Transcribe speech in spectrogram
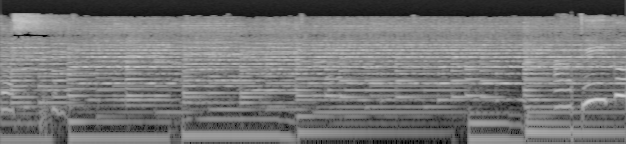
Bagus. Hatiku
